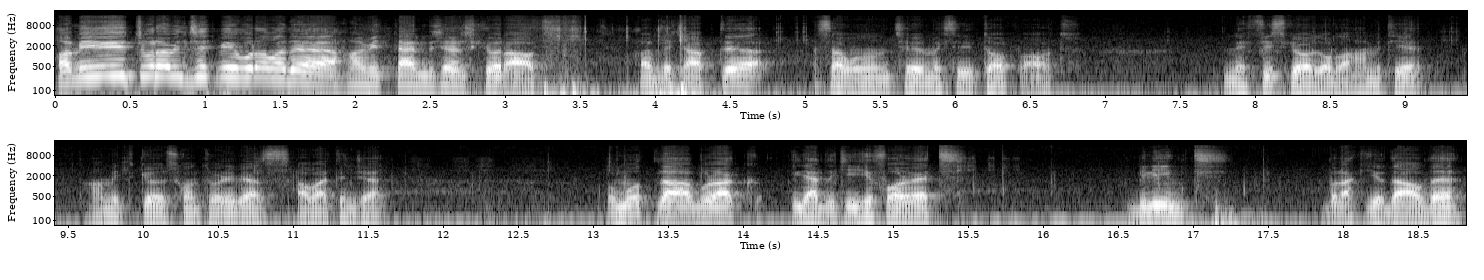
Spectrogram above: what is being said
Hamit vurabilecek mi? Vuramadı. Hamit'ten dışarı çıkıyor out. Hamit'e çarptı. Savunun çevirmek istediği top out. Nefis gördü orada Hamit'i. Hamit göz kontrolü biraz abartınca. Umut'la Burak ilerideki iki forvet. Blind. Burak girdi aldı.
